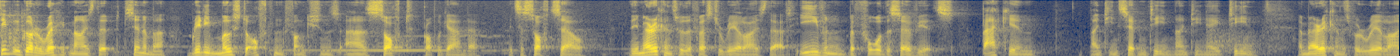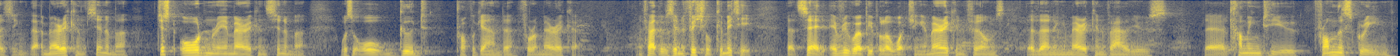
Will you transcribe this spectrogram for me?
think we've got to recognize that cinema really most often functions as soft propaganda. It's a soft sell. The Americans were the first to realize that, even before the Soviets. Back in 1917, 1918, Americans were realizing that American cinema, just ordinary American cinema, was all good propaganda for America. In fact, there was an official committee that said everywhere people are watching American films, they're learning American values, they're coming to you from the screen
